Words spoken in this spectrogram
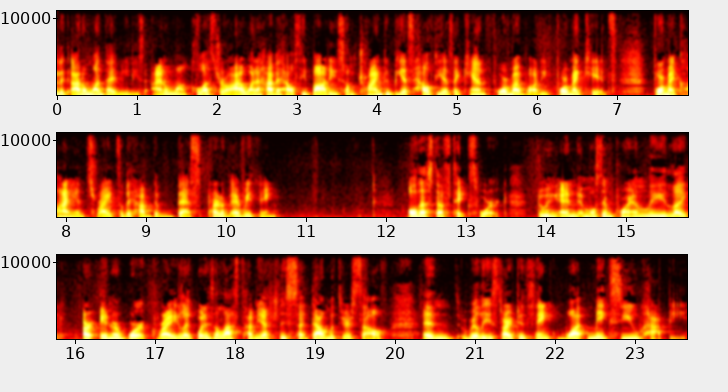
like I don't want diabetes. I don't want cholesterol. I want to have a healthy body. So I'm trying to be as healthy as I can for my body, for my kids, for my clients, right? So they have the best part of everything. All that stuff takes work. Doing and most importantly, like our inner work, right? Like when is the last time you actually sat down with yourself and really start to think what makes you happy?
